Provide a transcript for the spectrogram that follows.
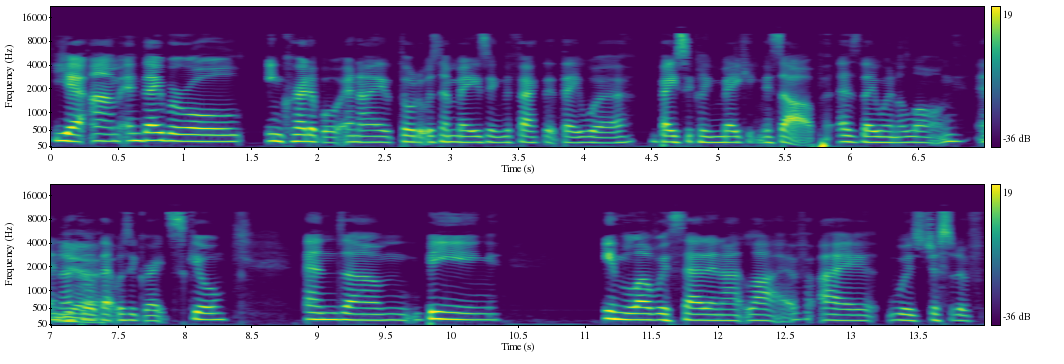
yeah, um, and they were all incredible, and I thought it was amazing the fact that they were basically making this up as they went along, and I thought that was a great skill. And um, being in love with Saturday Night Live, I was just sort of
